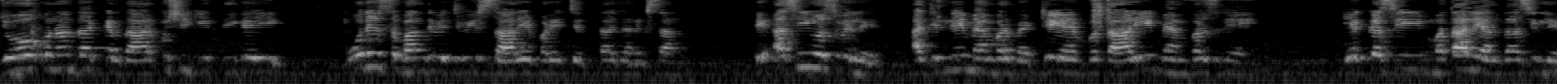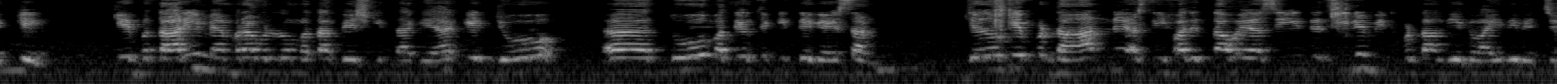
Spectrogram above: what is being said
ਜੋ ਉਹਨਾਂ ਦਾ ਕਿਰਦਾਰ ਕੁਸ਼ੀ ਕੀਤੀ ਗਈ, ਉਹਦੇ ਸੰਬੰਧ ਵਿੱਚ ਵੀ ਸਾਰੇ ਬੜੇ ਚਿੰਤਾਜਨਕ ਸਨ। ਤੇ ਅਸੀਂ ਉਸ ਵੇਲੇ ਅੱਜ ਜਿੰਨੇ ਮੈਂਬਰ ਬੈਠੇ ਆ 42 ਮੈਂਬਰਸ ਨੇ ਇੱਕ ਅਸੀਂ ਮਤਾ ਲਿਆਂਦਾ ਸੀ ਲਿਖ ਕੇ ਕਿ 42 ਮੈਂਬਰਾਂ ਵੱਲੋਂ ਮਤਾ ਪੇਸ਼ ਕੀਤਾ ਗਿਆ ਕਿ ਜੋ ਦੋ ਮਤੇ ਉੱਥੇ ਕੀਤੇ ਗਏ ਸਨ। ਜਦੋਂ ਕਿ ਪ੍ਰਧਾਨ ਨੇ ਅਸਤੀਫਾ ਦਿੱਤਾ ਹੋਇਆ ਸੀ ਤੇ ਸੀਨੀਅਰ ਮੀਤ ਪ੍ਰਧਾਨ ਦੀ ਅਗਵਾਈ ਦੇ ਵਿੱਚ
